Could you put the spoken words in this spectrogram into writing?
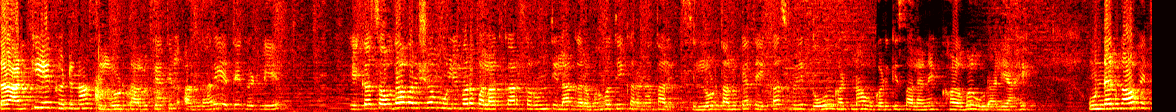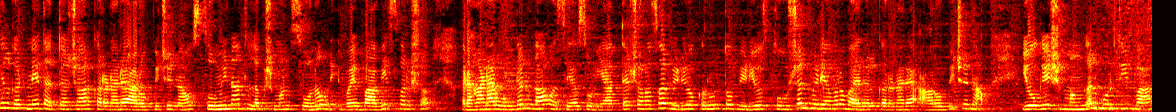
तर आणखी एक घटना सिल्लोड तालुक्यातील अंधारी येथे घडली आहे. एका चौदा वर्ष मुलीवर बलात्कार करून तिला गर्भवती करण्यात आले. सिल्लोड तालुक्यात एकाच वेळी दोन घटना उघडकीस आल्याने खळबळ उडाली आहे. उंडणगाव येथील घटनेत अत्याचार करणाऱ्या आरोपीचे नाव सोमीनाथ लक्ष्मण सोनवणे वय बावीस वर्ष राहणार उंडणगाव असे असून या अत्याचाराचा व्हिडिओ करून तो व्हिडिओ सोशल मीडियावर व्हायरल करणाऱ्या आरोपीचे नाव योगेश मंगलमूर्ती वाघ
